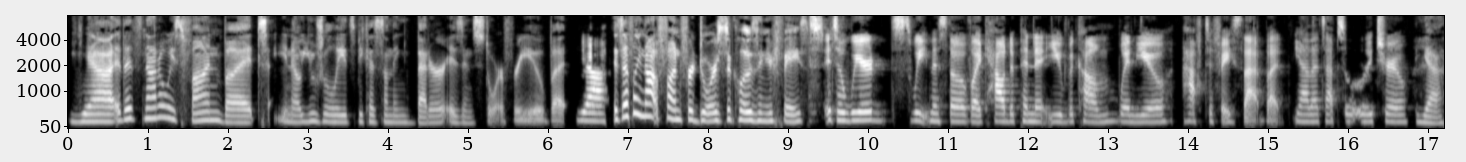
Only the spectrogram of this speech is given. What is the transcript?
Yeah, that's not always fun, but you know, usually it's because something better is in store for you. But yeah, it's definitely not fun for doors to close in your face. It's, it's a weird sweetness, though, of like how dependent you become when you have to face that. But yeah, that's absolutely true. Yeah,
